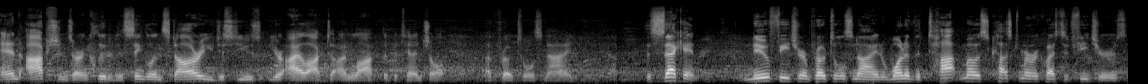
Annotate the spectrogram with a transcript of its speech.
and options are included. In a single installer, you just use your iLok to unlock the potential of Pro Tools 9. The second new feature in Pro Tools 9, one of the top most customer requested features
